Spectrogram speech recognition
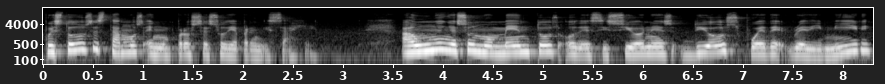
pues todos estamos en un proceso de aprendizaje. Aún en esos momentos o decisiones, Dios puede redimir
